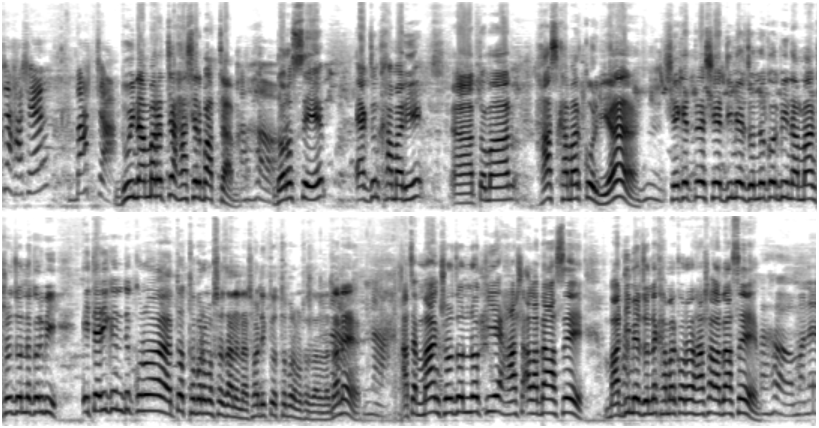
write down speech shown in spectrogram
হচ্ছে হাঁসের বাচ্চা। দুই নাম্বার হচ্ছে হাঁসের বাচ্চা। ধরো সে একজন খামারি তোমার হাঁস খামার করবি হ্যাঁ? সেক্ষেত্রে সে ডিমের জন্য করবি না মাংসের জন্য করবি? এটারই কিন্তু কোনো তথ্য পরামর্শ জানে না সঠিক তথ্য পরামর্শ জানে না জানে? আচ্ছা মাংসর জন্য কি হাঁস আলাদা আছে? বা ডিমের জন্য খামার করার হাঁস আলাদা আছে? হ্যাঁ মানে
